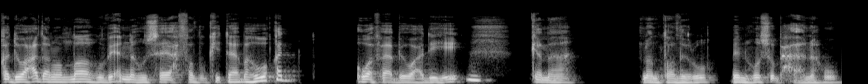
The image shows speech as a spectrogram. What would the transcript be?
قد وعدنا الله بأنه سيحفظ كتابه وقد وفى بوعده. كما ننتظر منه سبحانه.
